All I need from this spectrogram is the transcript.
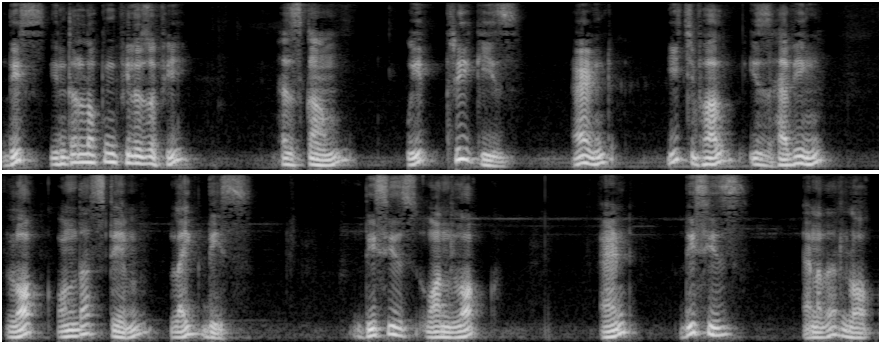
this interlocking philosophy has come with three keys and each valve is having lock on the stem like this. This is one lock and this is another lock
